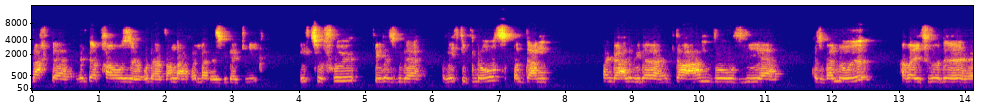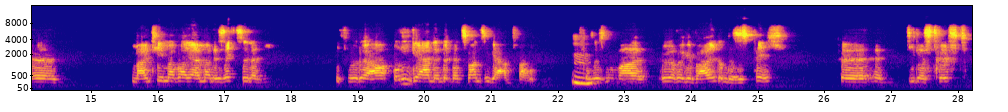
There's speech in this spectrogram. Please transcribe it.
nach der Winterpause oder wann auch immer das wieder geht, nicht zu früh, geht es wieder richtig los und dann fangen wir alle wieder da an, wo wir, also bei Null, aber ich würde, äh, mein Thema war ja immer eine 16er Liga. Ich würde auch ungern mit einer 20er anfangen. Mhm. Das ist nun mal höhere Gewalt und das ist Pech, äh, die das trifft.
